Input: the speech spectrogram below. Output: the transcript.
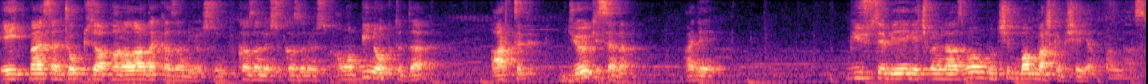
Eğitmensen çok güzel paralar da kazanıyorsun, kazanıyorsun, kazanıyorsun. Ama bir noktada artık diyor ki sana hani bir üst seviyeye geçmen lazım ama bunun için bambaşka bir şey yapman lazım.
